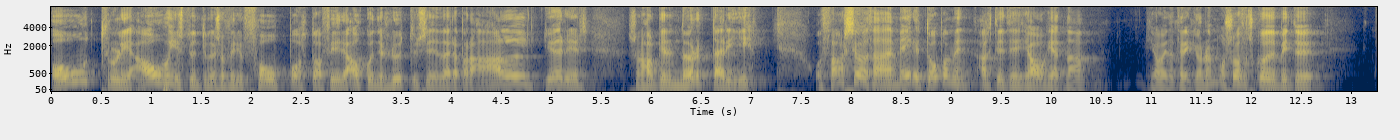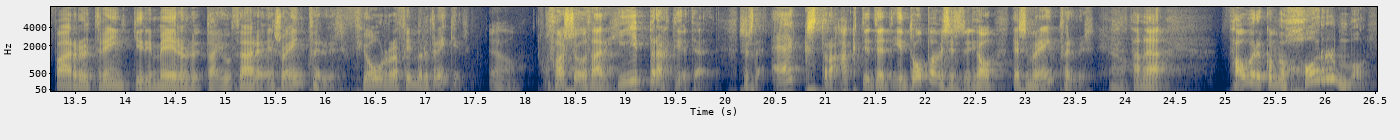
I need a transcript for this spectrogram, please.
ótrúlega áhugi stundum eins og fyrir fókbólt og fyrir ákveðnir hlutu sem þið verða bara algjörir svona hálfgerðir nördar í. Og þá sjáum við það að meiri dopaminaktiviteti hjá hérna hjá einna drengjónum og svo skoðu býtu hvað eru drengir í meira hluta jú það er eins og einhverfir, fjóra, fimmur drengir Já. og þá séu það er hýperaktivitet ekstra aktivitet í dopaminsystem hjá þeir sem eru einhverfir Já. þannig að þá eru komið hormón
